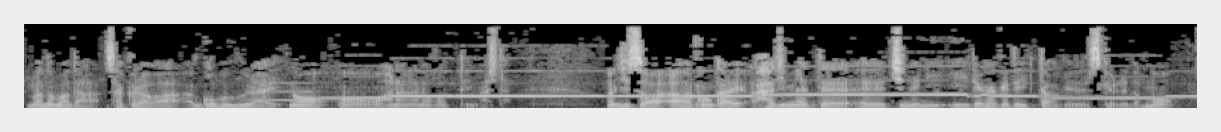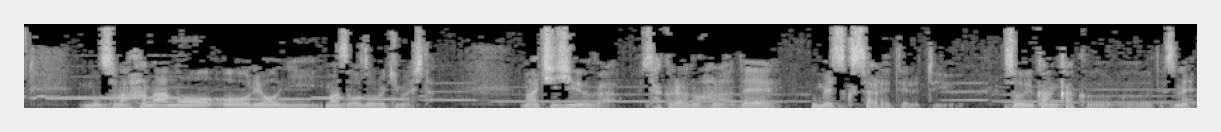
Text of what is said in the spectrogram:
まだまだ桜は5分ぐらいのお花が残っていました。実は今回初めて知念に出かけて行ったわけですけれどももうその花の量にまず驚きました。街中が桜の花で埋め尽くされているという。そういう感覚ですね。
